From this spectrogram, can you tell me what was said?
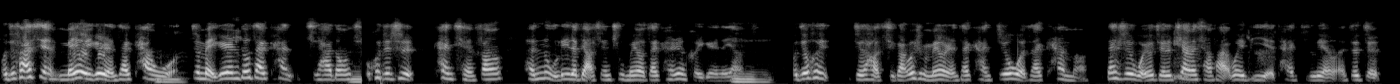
我就发现没有一个人在看我，就每个人都在看其他东西，或者是看前方，很努力的表现出没有在看任何一个人的样子。我就会觉得好奇怪，为什么没有人在看，只有我在看吗？但是我又觉得这样的想法未必也太自恋了，就觉得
